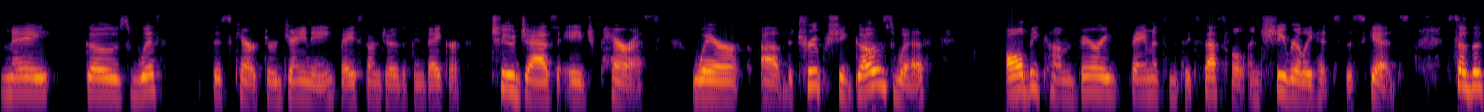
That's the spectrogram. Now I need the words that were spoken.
May goes with this character, Janie, based on Josephine Baker, to Jazz Age Paris, where uh, the troupe she goes with all become very famous and successful, and she really hits the skids. So the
